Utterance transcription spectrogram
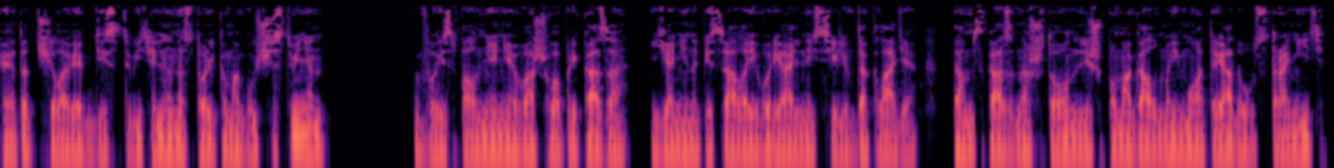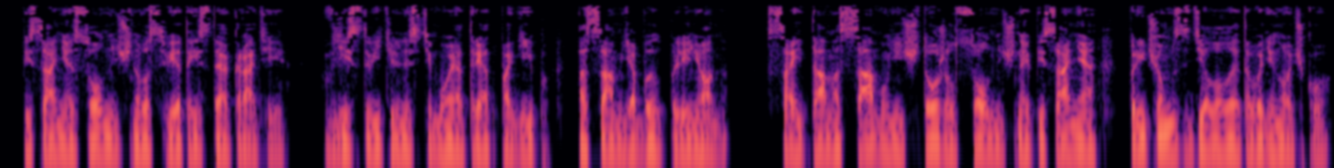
«Этот человек действительно настолько могущественен? В исполнение вашего приказа я не написала его реальной силе в докладе. Там сказано, что он лишь помогал моему отряду устранить Писание солнечного света из теократии. В действительности мой отряд погиб, а сам я был пленен. Сайтама сам уничтожил солнечное писание, причем сделал это в одиночку.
